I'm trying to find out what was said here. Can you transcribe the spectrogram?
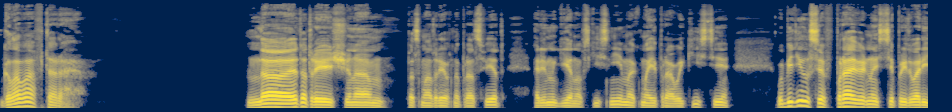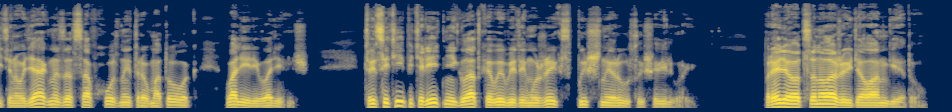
Глава вторая «Да, это трещина», — посмотрев на просвет рентгеновский снимок моей правой кисти, убедился в правильности предварительного диагноза совхозный травматолог Валерий Владимирович. 35-летний гладко выбритый мужик с пышной русой шевелюрой. «Придется наложить алангету».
